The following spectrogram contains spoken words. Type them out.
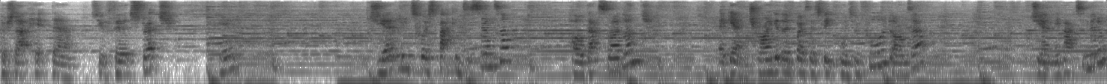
Push that hip down so you feel it stretch here. Gently twist back into center. Hold that side lunge. Again, try and get those, both those feet pointing forward, arms out. Gently back to the middle.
